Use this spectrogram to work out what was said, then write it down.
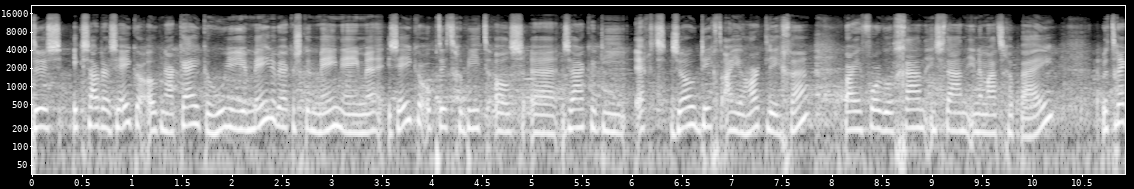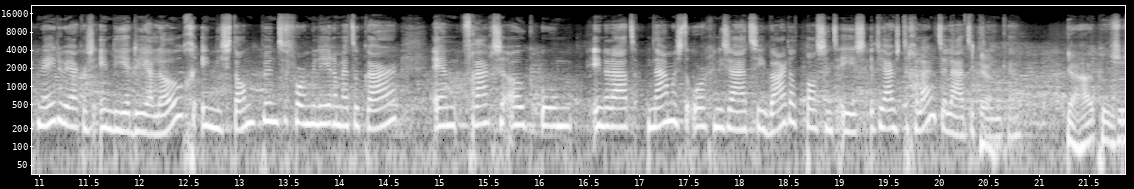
Dus ik zou daar zeker ook naar kijken hoe je je medewerkers kunt meenemen. Zeker op dit gebied als zaken die echt zo dicht aan je hart liggen. Waar je voor wil gaan en staan in de maatschappij. Betrek medewerkers in die dialoog, in die standpunten formuleren met elkaar. En vraag ze ook om inderdaad namens de organisatie, waar dat passend is, het juiste geluid te laten klinken. Ja, ja Huip, is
